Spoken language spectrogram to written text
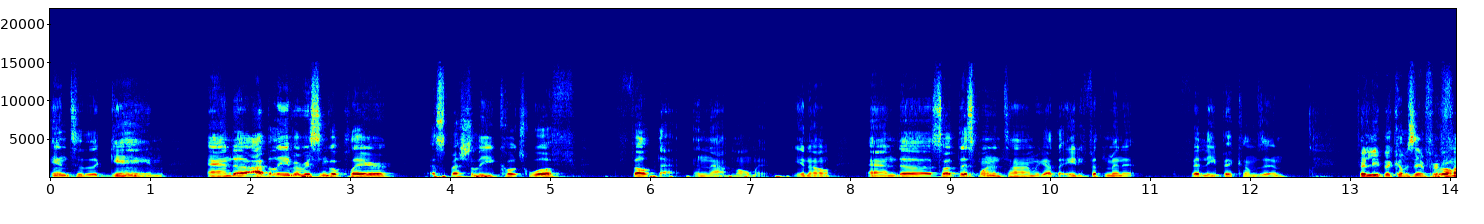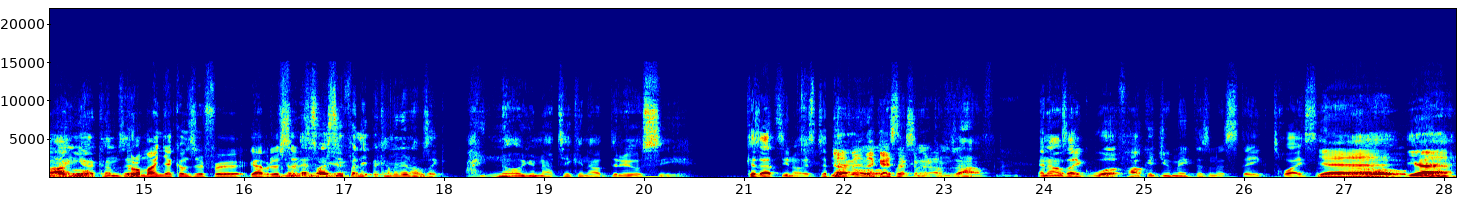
into the game, and uh, I believe every single player, especially Coach Wolff, felt that in that moment. You know, and uh, so at this point in time, we got the 85th minute. Felipe comes in, Felipe comes in for Romaña Fago. comes in. Romaña comes in for Gabrielsen. and so I see Felipe coming in. I was like, I know you're not taking out Driussi, because that's you know his typical man, that guy's person that comes off. off. And I was like, Wolff, how could you make this mistake twice? In Yeah. a row? Yeah.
